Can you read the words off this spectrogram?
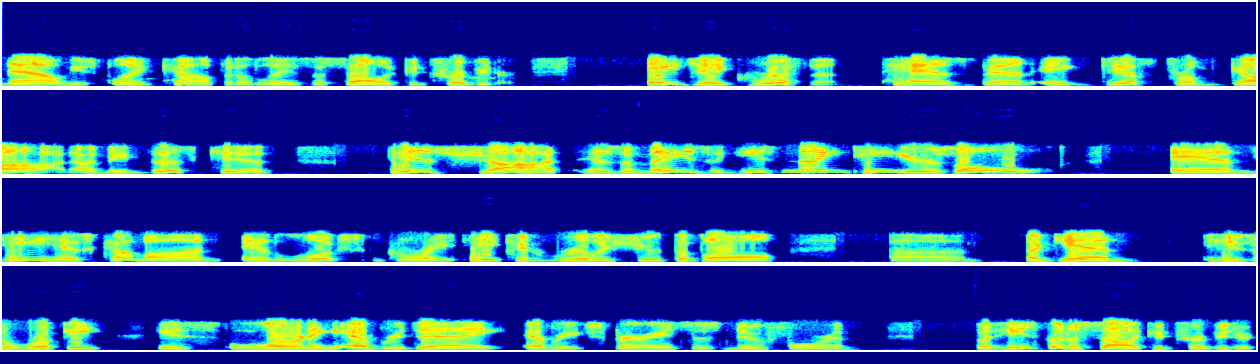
now he's playing confidently as a solid contributor. AJ Griffin has been a gift from God. I mean, this kid, his shot is amazing. He's 19 years old, and he has come on and looks great. He can really shoot the ball. Uh, again, he's a rookie. He's learning every day. Every experience is new for him, but he's been a solid contributor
